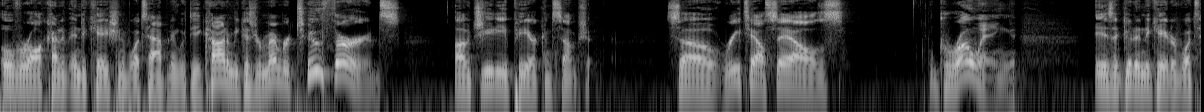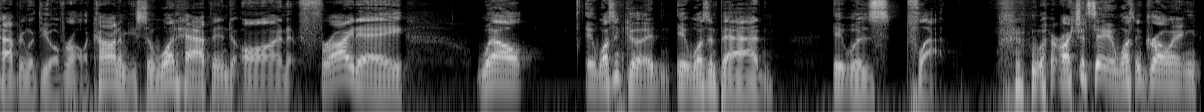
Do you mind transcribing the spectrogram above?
overall kind of indication of what's happening with the economy. Because remember, two thirds of GDP are consumption. So retail sales growing is a good indicator of what's happening with the overall economy. So, what happened on Friday? Well, it wasn't good. It wasn't bad. It was flat. or I should say, it wasn't growing.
